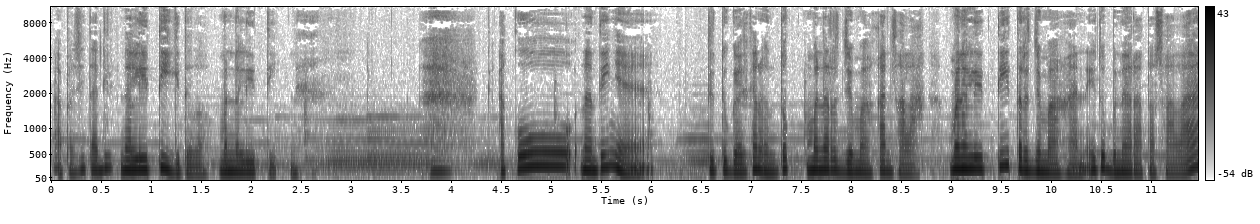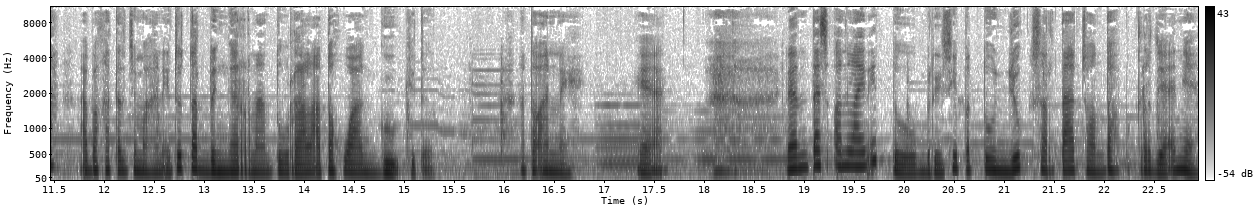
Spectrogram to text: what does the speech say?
apa sih tadi? Neliti gitu loh, meneliti. Nah, Aku nantinya ditugaskan untuk menerjemahkan salah, meneliti terjemahan itu benar atau salah, apakah terjemahan itu terdengar natural atau wagu gitu, atau aneh, ya. Dan tes online itu berisi petunjuk serta contoh pekerjaannya.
